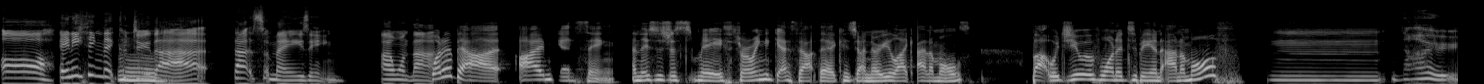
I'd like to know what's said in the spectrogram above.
Oh, anything that could do Mm. that, that's amazing. I want that. What about, I'm guessing, and this is just me throwing a guess out there because I know you like animals, but would you have wanted to be an animorph? Mm, no.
